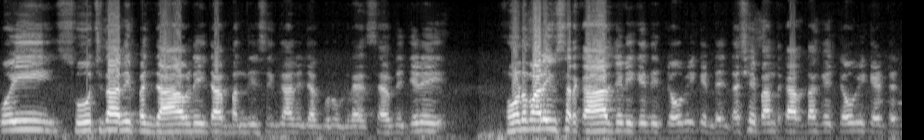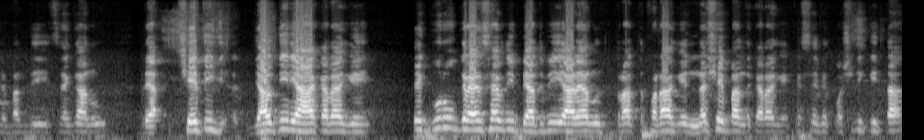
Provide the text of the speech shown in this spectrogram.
ਕੋਈ ਸੋਚਦਾ ਨਹੀਂ ਪੰਜਾਬ ਲਈ ਜਾਂ ਬੰਦੀ ਸਿੰਘਾਂ ਲਈ ਜਾਂ ਗੁਰੂ ਗ੍ਰੰਥ ਸਾਹਿਬ ਦੇ ਜਿਹੜੇ ਹੁਣ ਵਾਲੀ ਸਰਕਾਰ ਜਿਹੜੀ ਕਹਿੰਦੀ 24 ਘੰਟੇ ਨਸ਼ੇ ਬੰਦ ਕਰ ਦਾਂਗੇ 24 ਘੰਟੇ 'ਚ ਬੰਦੀ ਸਿੰਘਾਂ ਨੂੰ ਛੇਤੀ ਜਲਦੀ ਰਿਹਾ ਕਰਾਂਗੇ ਤੇ ਗੁਰੂ ਗ੍ਰੰਥ ਸਾਹਿਬ ਦੀ ਬੇਅਦਬੀ ਵਾਲਿਆਂ ਨੂੰ ਤੁਰੰਤ ਫੜਾਂਗੇ, ਨਸ਼ੇ ਬੰਦ ਕਰਾਂਗੇ, ਕਿਸੇ ਨੇ ਕੁਝ ਨਹੀਂ ਕੀਤਾ।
